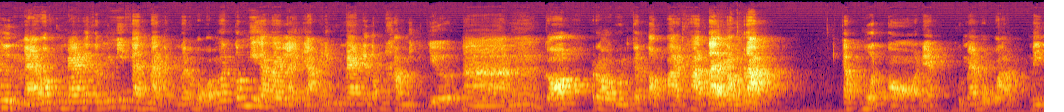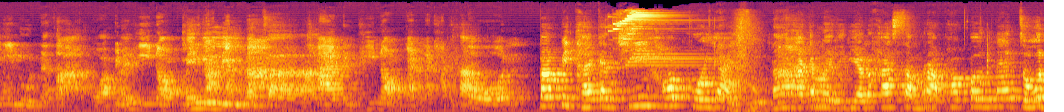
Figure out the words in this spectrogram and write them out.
ถึงแม้ว่าคุณแม่เนี่ยจะไม่มีแฟนใหม่แต่คุณแม่ก็บอกว่ามันก็มีอะไรหลายอย่างที่คุณแม่เนี่ยต้องทำอีกเยอะนะอืมก็รอรุ้นกันต่อไปค่ะ แต่สำหรับกับหมวดอ๋อเนี่ยคุณแม่บอกว่าไม่มีลุ้นนะจ๊ะเพราะว่าเป็นพี่น้องไม่ที่มีรักลีกันนะมากจ๊ะใช่เป็นพี่น้องกันนะ คะทุกค่ะคนมาปิดท้ายกันที่ครอบครัวใหญ่สุดน่ารักกันเลยทีเดียวนะคะสำหรับพ่อเปิ้ลแม่จูน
